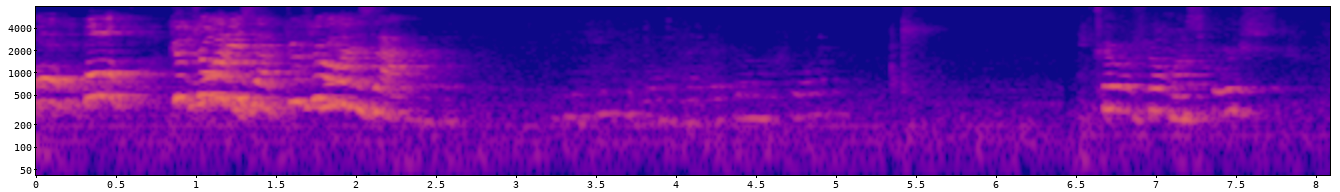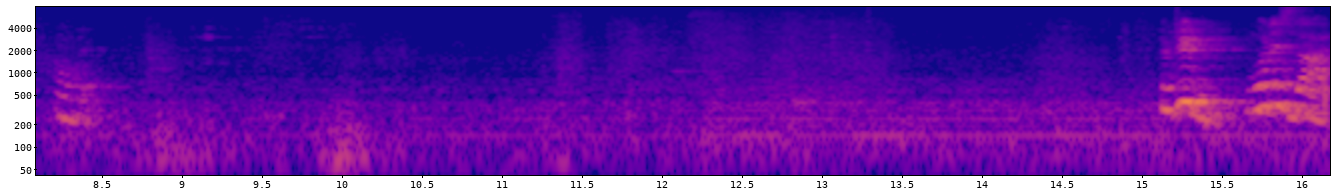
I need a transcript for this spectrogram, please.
Oh, oh, good What is that? What is that? Trevor, film first. Oh, wait. Dude, what is that?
